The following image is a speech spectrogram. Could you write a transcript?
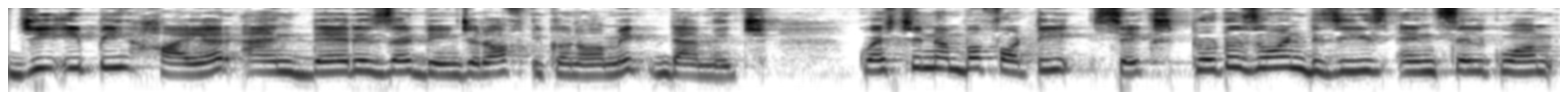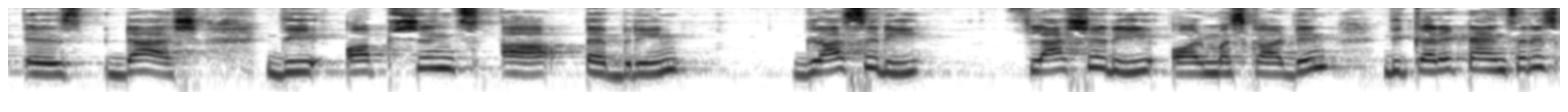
GEP higher and there is a danger of economic damage. Question number 46. Protozoan disease in silkworm is dash. The options are pebrine, grasserie, flacherie or muscardine? The correct answer is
